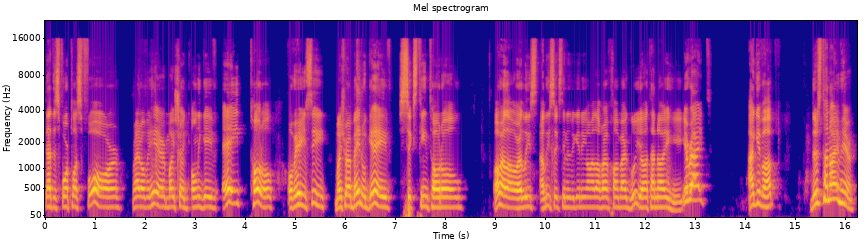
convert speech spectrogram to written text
That is four plus four. Right over here, Moshe only gave eight total. Over here, you see, Moshe Rabbeinu gave 16 total. Or at least at least 16 in the beginning. You're right. I give up. There's Tanaim here.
